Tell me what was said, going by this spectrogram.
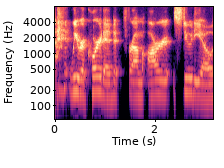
we recorded from our studio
